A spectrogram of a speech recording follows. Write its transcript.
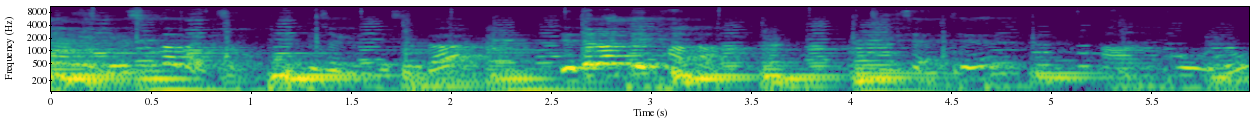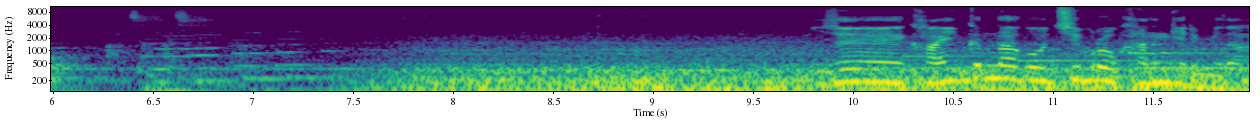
한 명의 예술가가 있죠. 대표적인 예술가 네덜란드의 화가 빈센트 안 고우도 마찬가지입니다. 이제 강의 끝나고 집으로 가는 길입니다.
